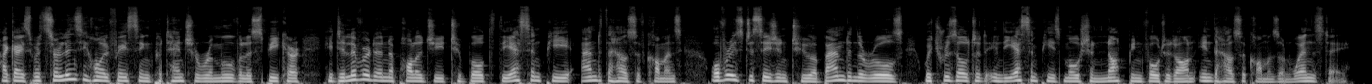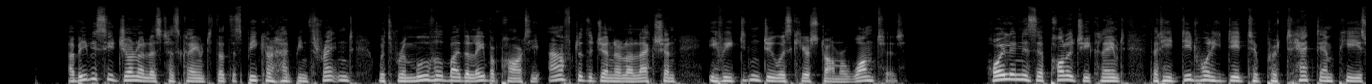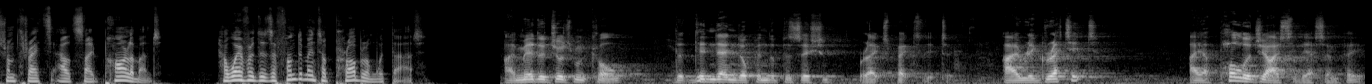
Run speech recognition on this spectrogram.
Hi guys, with Sir Lindsay Hoyle facing potential removal as Speaker, he delivered an apology to both the SNP and the House of Commons over his decision to abandon the rules which resulted in the SNP's motion not being voted on in the House of Commons on Wednesday. A BBC journalist has claimed that the Speaker had been threatened with removal by the Labour Party after the general election if he didn't do as Keir Starmer wanted. Hoyle in his apology claimed that he did what he did to protect MPs from threats outside Parliament. However, there's a fundamental problem with that. I made a judgment call that didn't end up in the position where I expected it to. I regret it. I apologise to the SNP.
